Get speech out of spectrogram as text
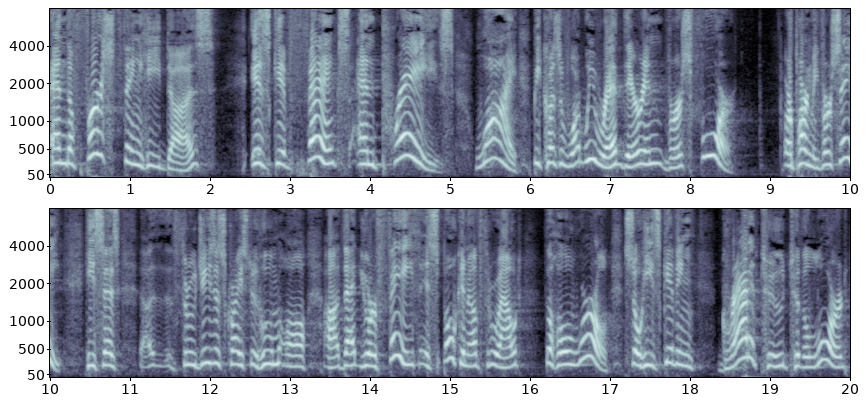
And the first thing he does is give thanks and praise. Why? Because of what we read there in verse 4 or pardon me, verse 8. He says, uh, through Jesus Christ to whom all, uh, that your faith is spoken of throughout the whole world. So he's giving gratitude to the Lord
